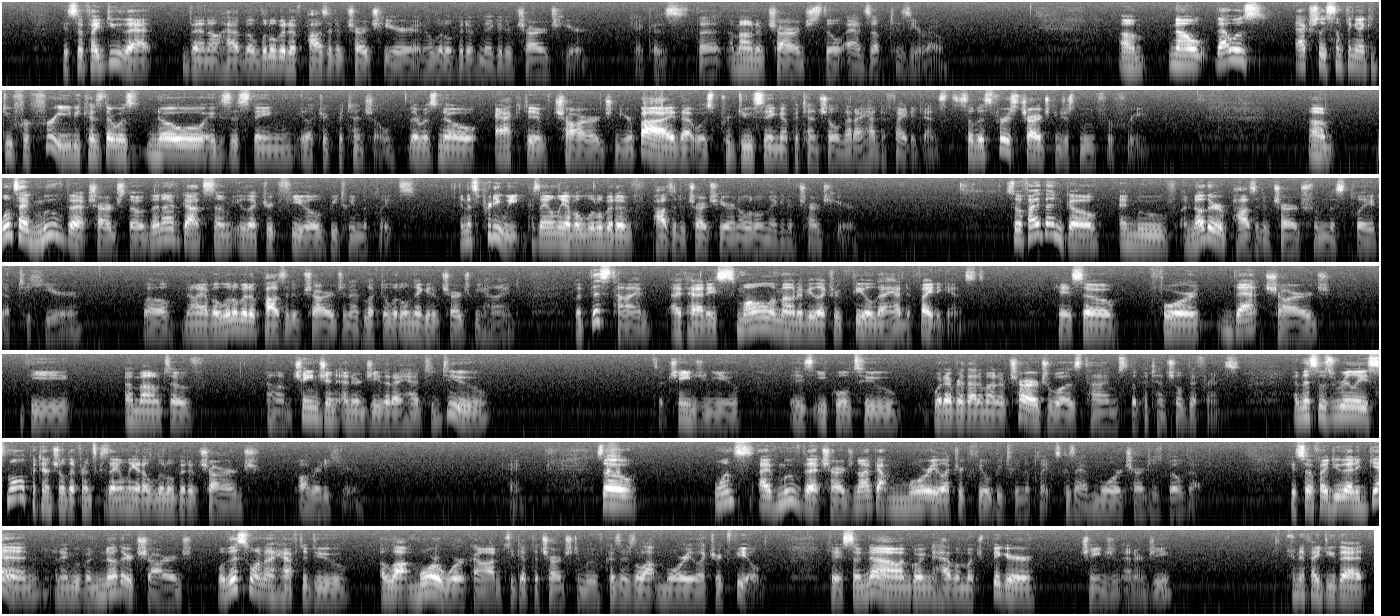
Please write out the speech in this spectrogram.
Okay, so if I do that, then I'll have a little bit of positive charge here and a little bit of negative charge here. Okay, because the amount of charge still adds up to zero. Um, now, that was actually something I could do for free because there was no existing electric potential. There was no active charge nearby that was producing a potential that I had to fight against. So this first charge can just move for free. Um, once I've moved that charge though, then I've got some electric field between the plates. And it's pretty weak because I only have a little bit of positive charge here and a little negative charge here. So if I then go and move another positive charge from this plate up to here, well, now I have a little bit of positive charge and I've left a little negative charge behind. But this time, I've had a small amount of electric field I had to fight against. Okay, so for that charge, the amount of um, change in energy that I had to do, so change in U, is equal to whatever that amount of charge was times the potential difference. And this was really small potential difference because I only had a little bit of charge already here. So once I've moved that charge, now I've got more electric field between the plates because I have more charges build up. Okay, so if I do that again and I move another charge, well this one I have to do a lot more work on to get the charge to move because there's a lot more electric field. Okay, so now I'm going to have a much bigger change in energy. And if I do that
